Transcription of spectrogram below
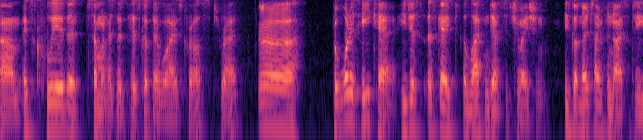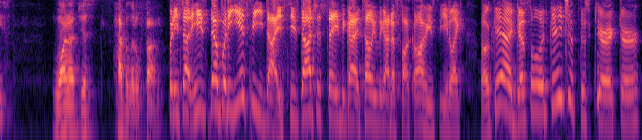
um, it's clear that someone has the, has got their wires crossed, right? Ugh. But what does he care? He just escaped a life and death situation. He's got no time for niceties. Why not just have a little fun? But he's not. He's no. But he is being nice. He's not just saying the guy, telling the guy to fuck off. He's being like, okay, I guess I'll engage with this character.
